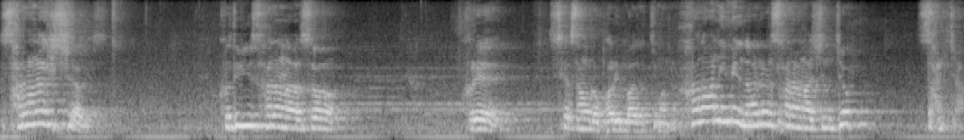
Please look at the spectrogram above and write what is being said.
살아나기 시작했어요. 그들이 살아나서 그래 세상으로 버림받았지만 하나님이 나를 사랑하신 즉 살자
